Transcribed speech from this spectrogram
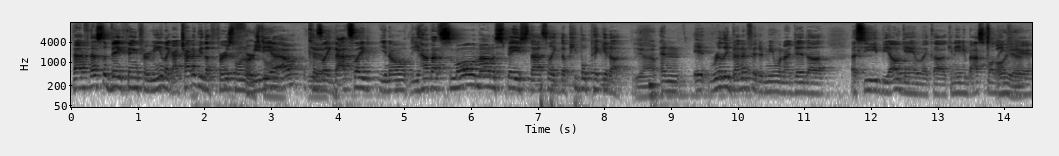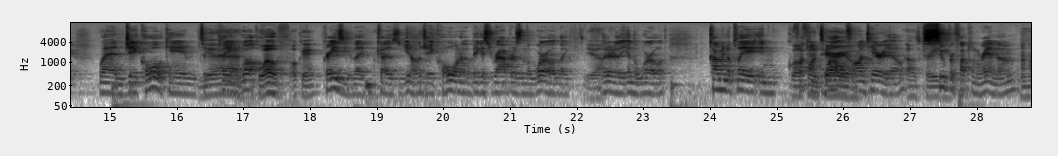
that that's the big thing for me. Like I try to be the first one First media one. out because Yeah. like that's like you know you have that small amount of space that's like the people pick it up. Yeah. And it really benefited me when I did a, a CEBL game, like a Canadian Basketball Oh, League yeah. here, when J. Cole came to yeah. play in Guelph. Guelph. Okay. Crazy, like, because, you know, J. Cole, one of the biggest rappers in the world, like, Yeah. literally in the world, coming to play in Guelph, fucking Ontario. Guelph, Ontario. That was crazy. Super fucking random. Uh huh.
